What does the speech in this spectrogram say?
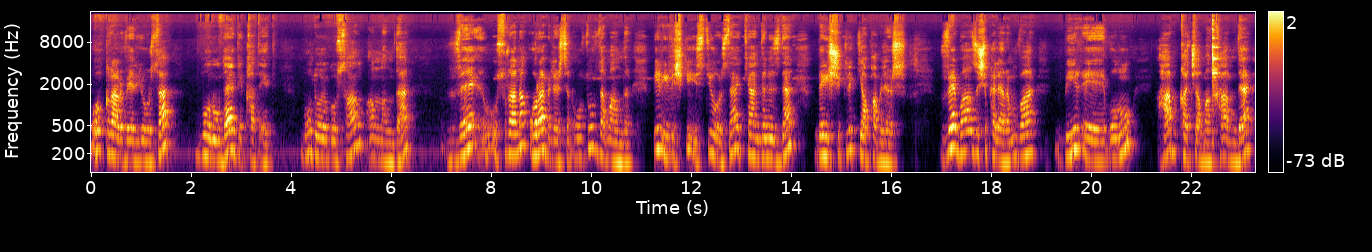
o karar veriyorsa bunu da dikkat et. Bu duygusal anlamda ve usurana orabilirsin. Uzun zamandır bir ilişki istiyorsa kendinizden değişiklik yapabilir. Ve bazı şüphelerim var. Bir e, bunu hem kaçamak hem de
